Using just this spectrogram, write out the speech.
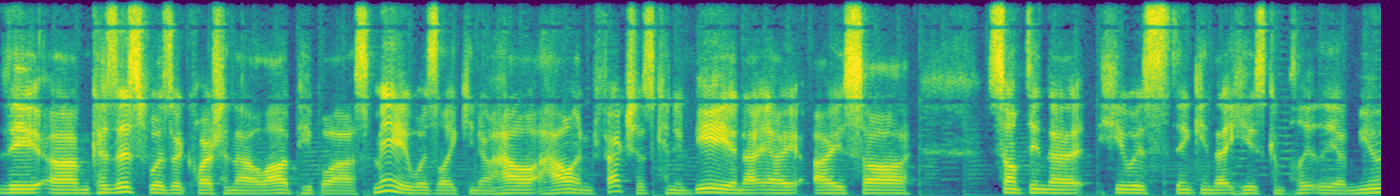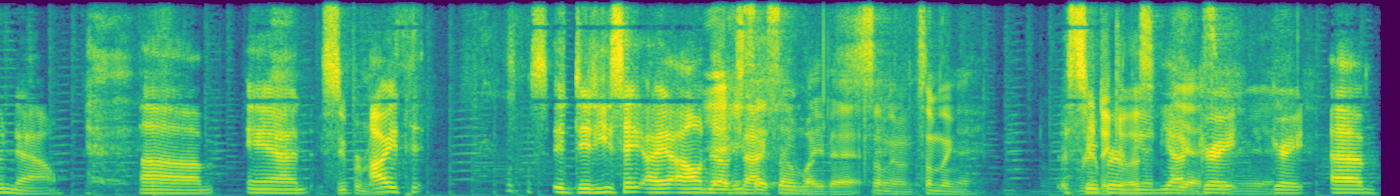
The um because this was a question that a lot of people asked me was like you know how how infectious can he be and I I, I saw something that he was thinking that he's completely immune now, um and Superman. I th- did he say I, I don't know yeah he said something like that something something super ridiculous. immune. Yeah, Yeah, great, super, yeah. great. Um,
